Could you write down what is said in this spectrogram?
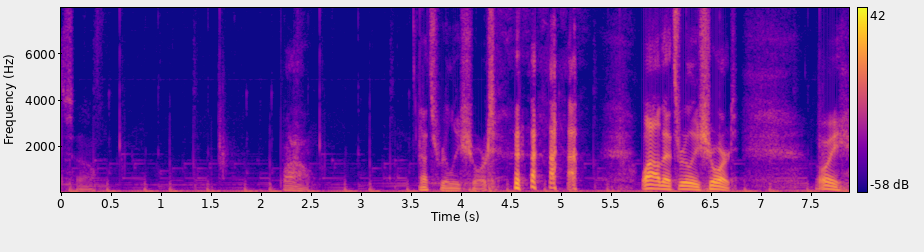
So, wow. That's really short. wow, that's really short. Oi.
